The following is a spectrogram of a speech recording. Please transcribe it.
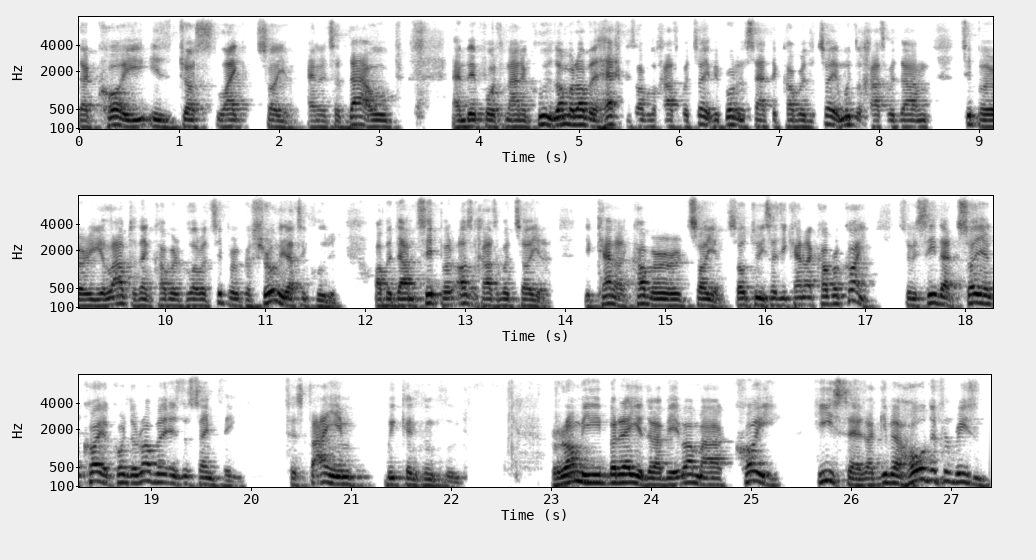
that koi is just like soya, and it's a doubt and therefore it's not included. If you brought in to cover the tzoy, you're allowed to then cover blood with tzipper because surely that's included. You cannot cover tzoya. So too he says you cannot cover koi. So we see that tzoya and koi, according to Rava, is the same thing. Tistayim, we can conclude. Rami. He says, I'll give you a whole different reason.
